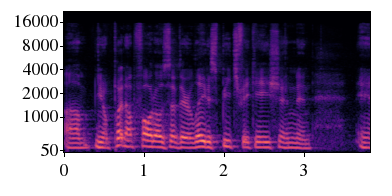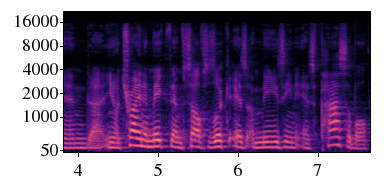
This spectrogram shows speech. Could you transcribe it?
um, you know, putting up photos of their latest beach vacation and, and uh, you know, trying to make themselves look as amazing as possible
